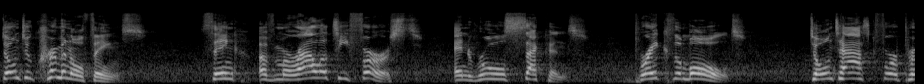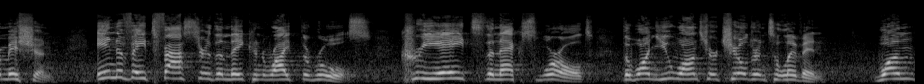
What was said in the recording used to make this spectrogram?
Don't do criminal things. Think of morality first and rules second. Break the mold. Don't ask for permission. Innovate faster than they can write the rules. Create the next world, the one you want your children to live in. One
